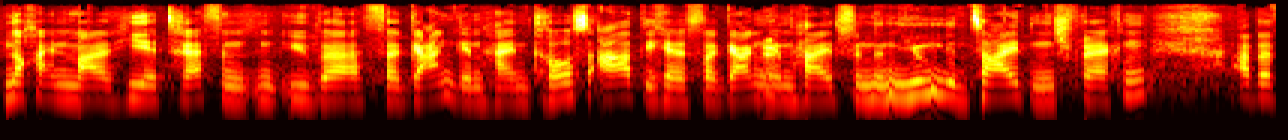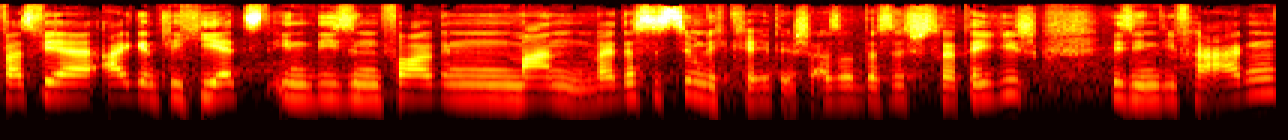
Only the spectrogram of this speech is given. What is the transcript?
noch einmal hier treffen über Vergangenheit, großartige Vergangenheit Vergangenheit, von den jungen Zeiten sprechen. Aber was wir eigentlich jetzt in diesen Folgen machen, weil das ist ziemlich kritisch, also das ist strategisch, die sind die Fragen.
